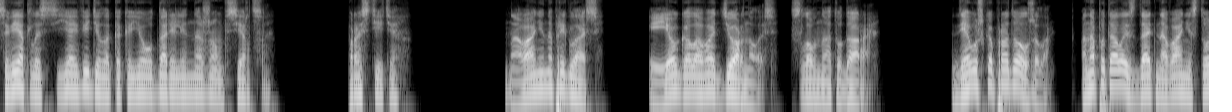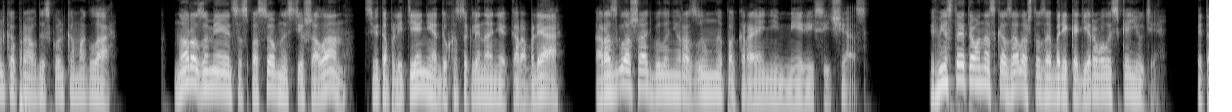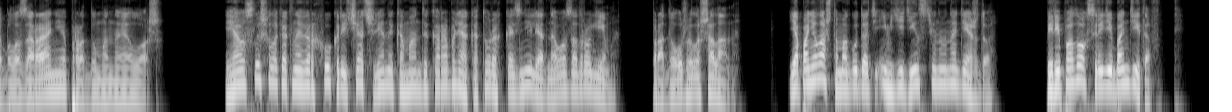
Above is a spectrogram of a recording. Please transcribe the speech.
Светлость, я видела, как ее ударили ножом в сердце. Простите. Навани напряглась. Ее голова дернулась. словно от удара. Девушка продолжила. Она пыталась дать Наване столько правды, сколько могла. Но, разумеется, способности Шалан, светоплетение, духосоклинание корабля разглашать было неразумно, по крайней мере, сейчас. Вместо этого она сказала, что забаррикадировалась в каюте. Это была заранее продуманная ложь. Я услышала, как наверху кричат члены команды корабля, которых казнили одного за другим, продолжила Шалан. Я поняла, что могу дать им единственную надежду переполох среди бандитов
